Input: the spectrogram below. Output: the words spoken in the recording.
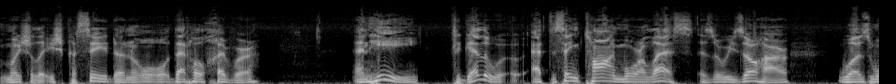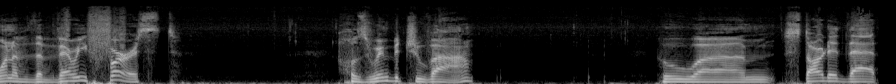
Moshe Ish Kassid, and all that whole chevra. And he, together at the same time, more or less, as Uri Zohar, was one of the very first Chozrim B'Tshuva who um, started that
